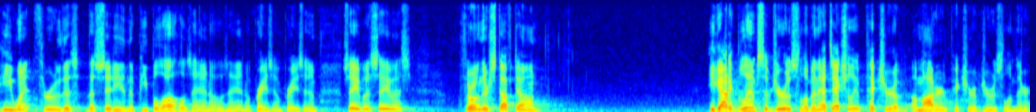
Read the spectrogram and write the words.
he went through this, the city and the people all, Hosanna, Hosanna, praise him, praise him, save us, save us, throwing their stuff down, he got a glimpse of Jerusalem, and that's actually a picture of a modern picture of Jerusalem there.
